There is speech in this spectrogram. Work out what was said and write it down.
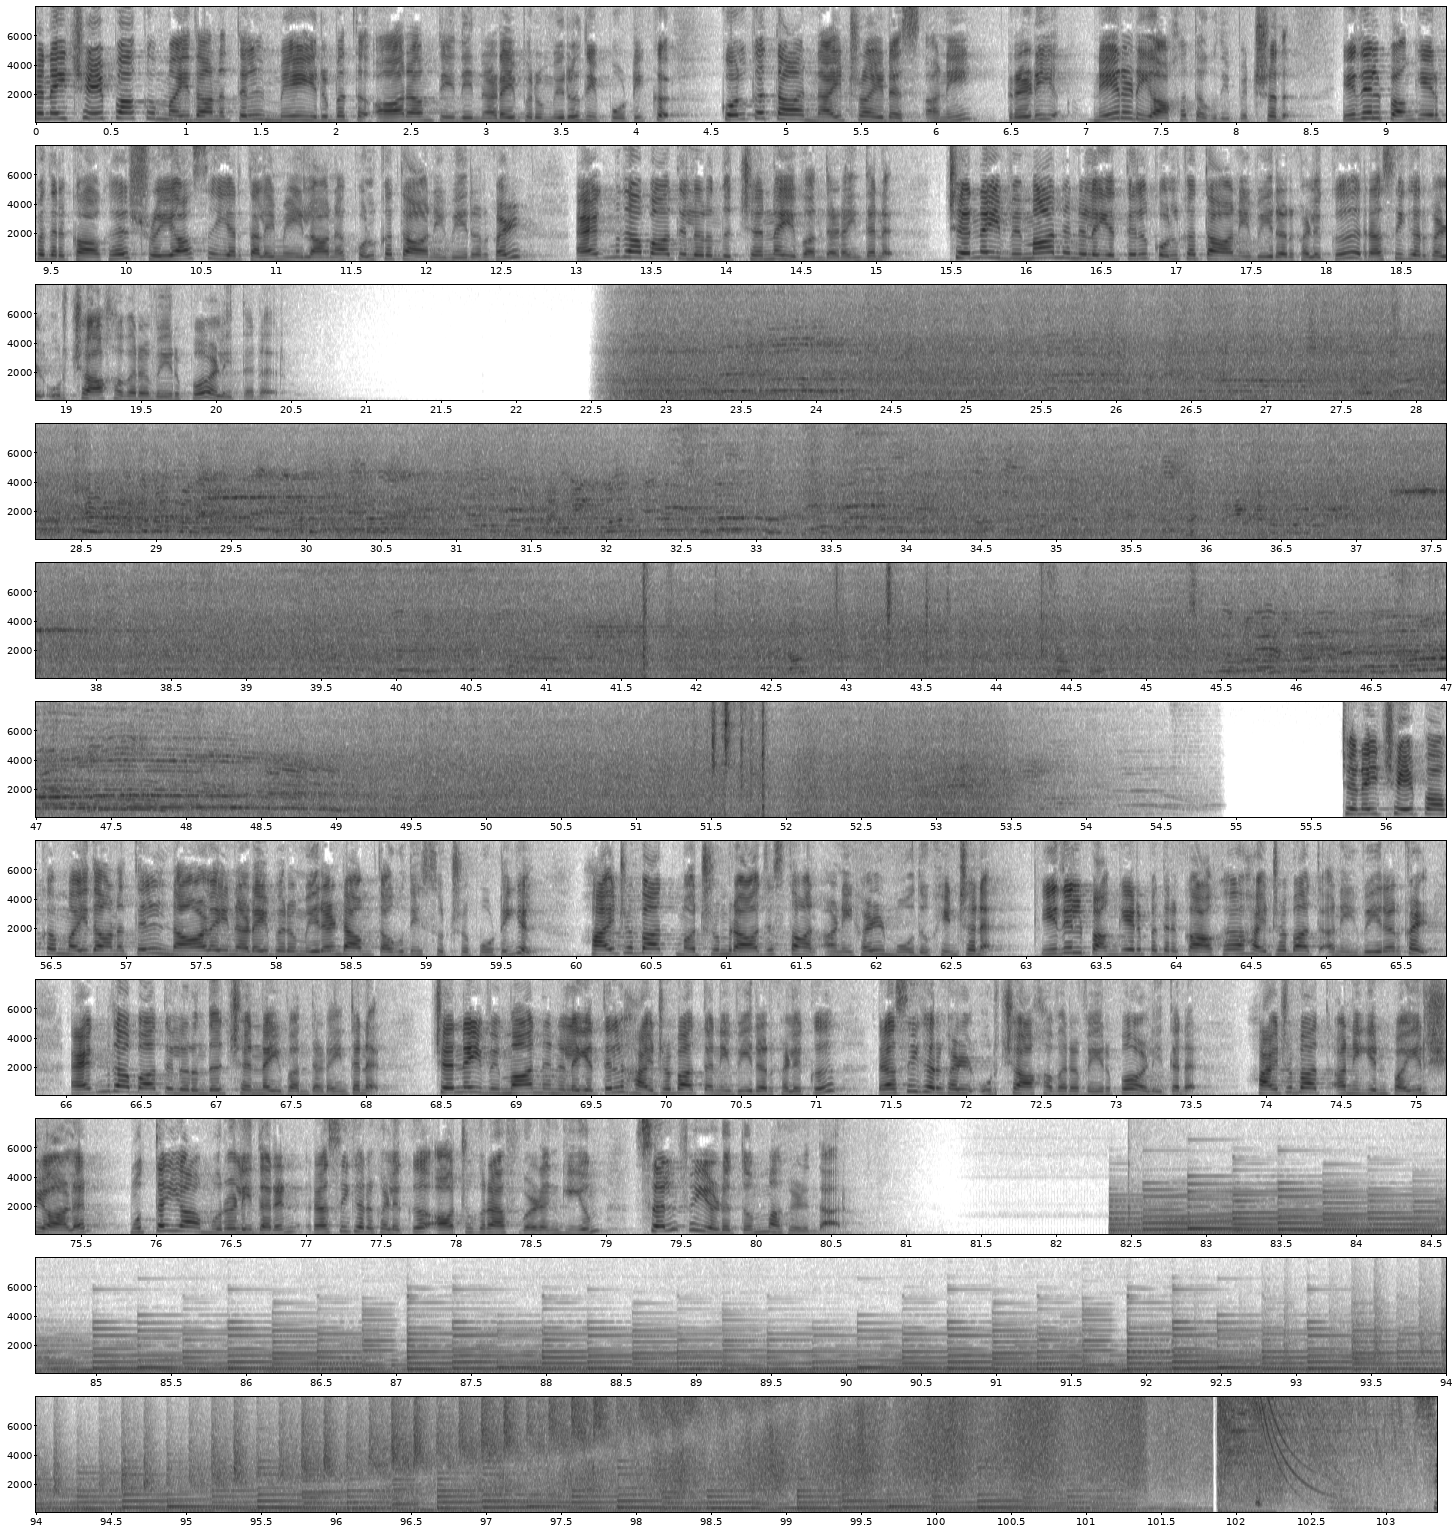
சென்னை சேப்பாக்கம் மைதானத்தில் மே இருபத்தி ஆறாம் தேதி நடைபெறும் இறுதிப் போட்டிக்கு கொல்கத்தா நைட் ரைடர்ஸ் அணி ரெடி நேரடியாக தகுதி பெற்றது. இதில் பங்கேற்பதற்காக ஸ்ரேயாஸ் ஐயர் தலைமையிலான கொல்கத்தா அணி வீரர்கள் அகமதாபாத்திலிருந்து சென்னை வந்தடைந்தனர். சென்னை விமான நிலையத்தில் கொல்கத்தா அணி வீரர்களுக்கு ரசிகர்கள் உற்சாக வரவேற்பு அளித்தனர். சென்னை சேப்பாக்கம் மைதானத்தில் நாளை நடைபெறும் இரண்டாம் தகுதி சுற்று போட்டியில் ஹைதராபாத் மற்றும் ராஜஸ்தான் அணிகள் மோதுகின்றன. இதில் பங்கேற்பதற்காக ஹைதராபாத் அணி வீரர்கள் அகமதாபாத்திலிருந்து சென்னை வந்தடைந்தனர். சென்னை விமான நிலையத்தில் ஹைதராபாத் அணி வீரர்களுக்கு ரசிகர்கள் உற்சாக வரவேற்பு அளித்தனர். ஹைதராபாத் அணியின் பயிற்சியாளர் முத்தையா முரளிதரன் ரசிகர்களுக்கு ஆட்டோகிராஃப் வழங்கியும் செல்ஃபி எடுத்தும் மகிழ்ந்தார்.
